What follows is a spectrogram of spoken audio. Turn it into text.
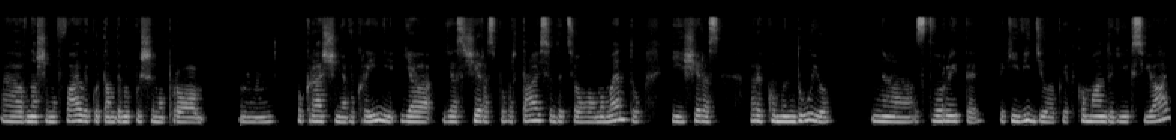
в нашому файлику, там де ми пишемо про покращення в Україні, я, я ще раз повертаюся до цього моменту і ще раз рекомендую створити такий відділок, як команда UX-UI,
